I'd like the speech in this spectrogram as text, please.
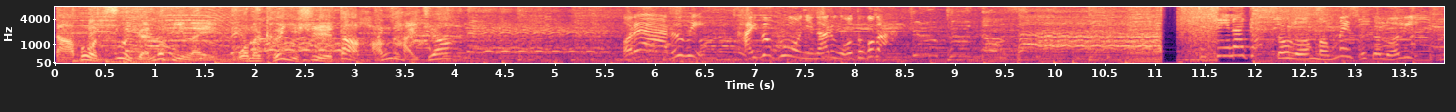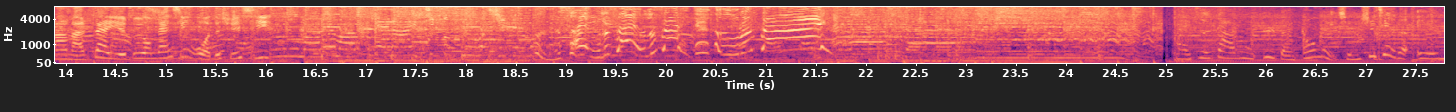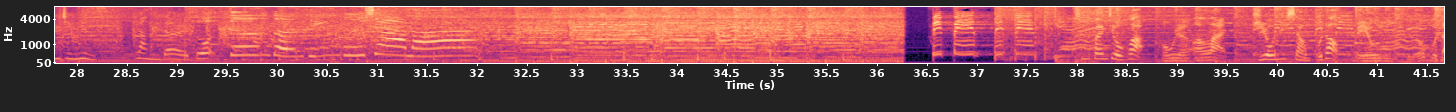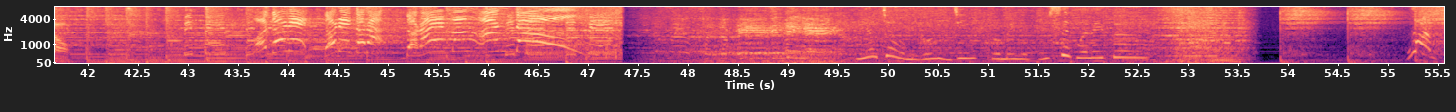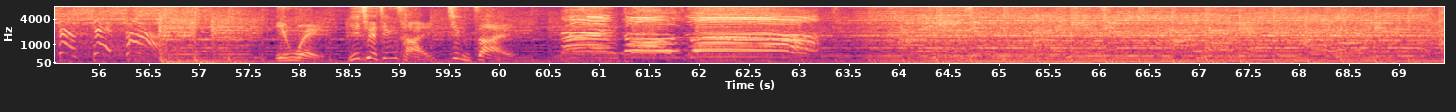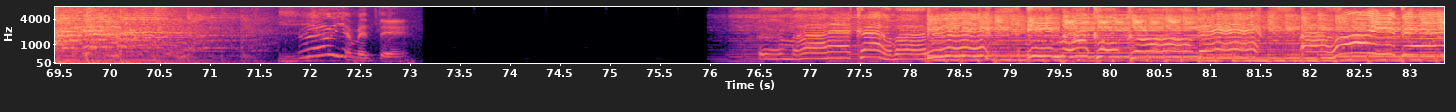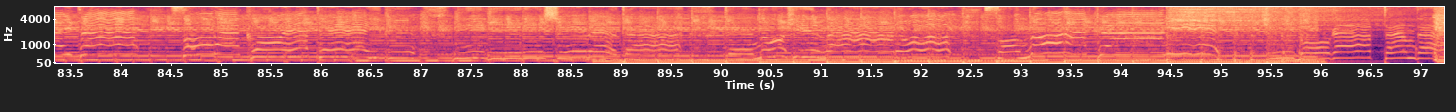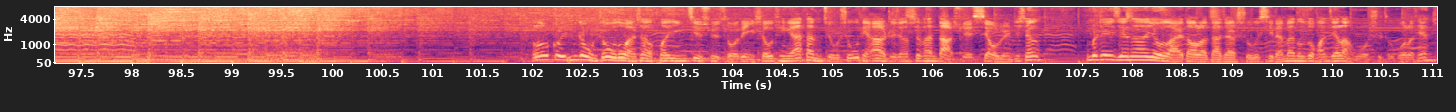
打破次元的壁垒，我们可以是大航海家。我俩路飞，海賊王になる男だ。搜罗萌妹子和萝莉，妈妈再也不用担心我的学习。うるさいうるさい 日本、欧美、全世界的 ANG News，让你的耳朵根本停不下来。新番旧话，同人 online，只有你想不到，没有你得不到。不要叫我们红领巾，我们也不是活雷锋。因为一切精彩尽在慢动作。やめて。生まれ変わる今 各位听众，周五的晚上，欢迎继续锁定收听 FM 九十五点二浙江师范大学校园之声。那么这一节呢，又来到了大家熟悉的慢动作环节了，我是主播乐天。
